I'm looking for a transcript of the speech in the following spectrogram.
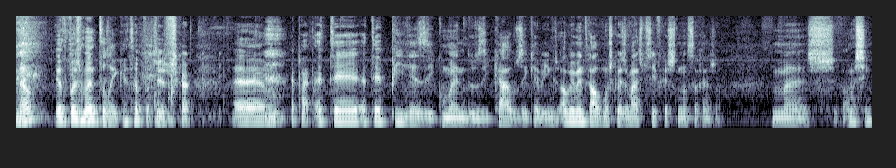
não? Eu depois mando o link então para tu ires buscar. Um, epá, até, até pilhas e comandos e cabos e cabinhos. Obviamente que há algumas coisas mais específicas que não se arranjam. Mas, epá, mas sim.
